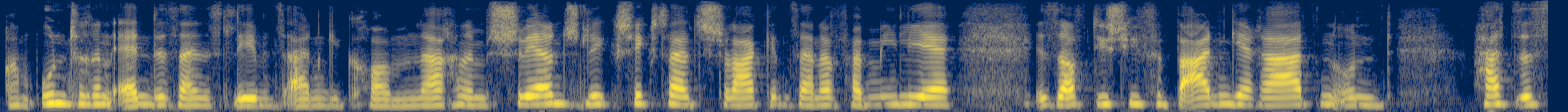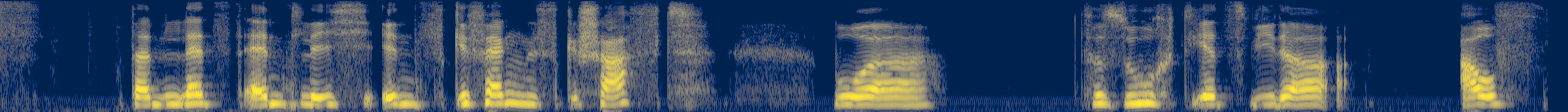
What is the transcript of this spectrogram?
am unteren Ende seines Lebens angekommen. Nach einem schweren Schicksalsschlag in seiner Familie ist er auf die schiefe Bahn geraten und hat es dann letztendlich ins Gefängnis geschafft, wo er versucht, jetzt wieder auf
